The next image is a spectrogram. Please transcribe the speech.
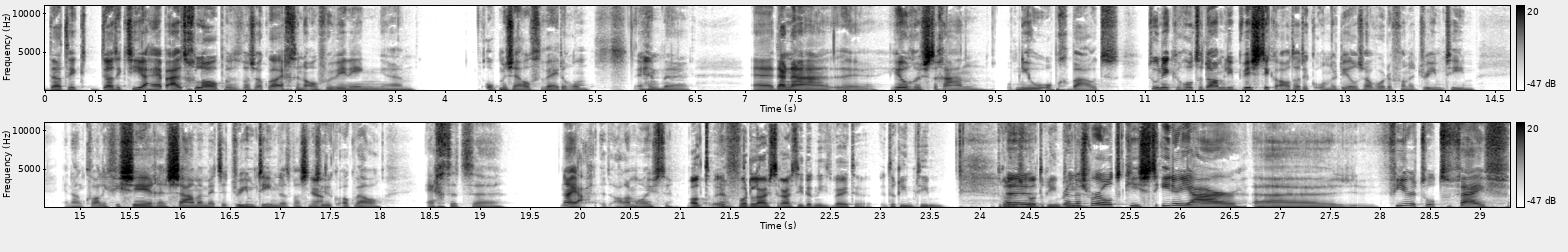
dat, ik, dat ik die heb uitgelopen, dat was ook wel echt een overwinning eh, op mezelf, wederom. En eh, daarna eh, heel rustig aan, opnieuw opgebouwd. Toen ik Rotterdam liep, wist ik al dat ik onderdeel zou worden van het Dream Team. En dan kwalificeren samen met het Dream Team, dat was Ja. natuurlijk ook wel echt het, eh, nou ja, het allermooiste. Want Ja. voor de luisteraars die dat niet weten, het Dream Team. Het Runners World Dream Team. Runners World kiest ieder jaar vier tot vijf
